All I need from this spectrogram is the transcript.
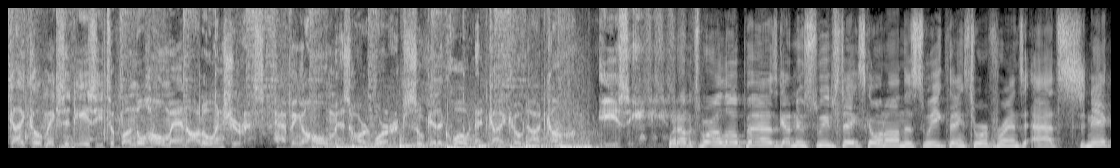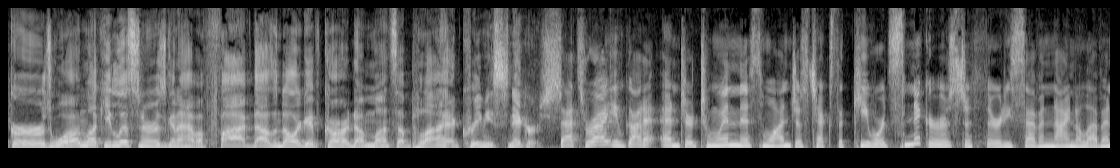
Geico makes it easy to bundle home and auto insurance. Having a home is hard work, so get a quote at Geico.com. Easy. What up? It's Mario Lopez. Got new sweepstakes going on this week. Thanks to our friends at Snickers. One lucky listener is going to have a $5,000 gift card and a month's supply of creamy Snickers. That's right. You've got to enter to win this one. Just text the keyword Snickers to 37911.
